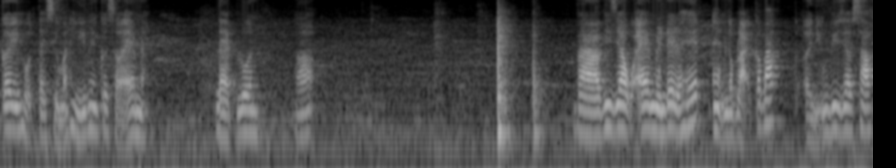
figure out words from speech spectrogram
cây, hột tài xỉu mắt hí bên cơ sở em này. Đẹp luôn. Đó. Và video của em đến đây là hết. Hẹn gặp lại các bác ở những video sau.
